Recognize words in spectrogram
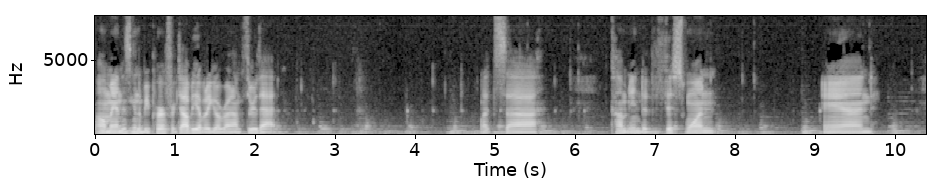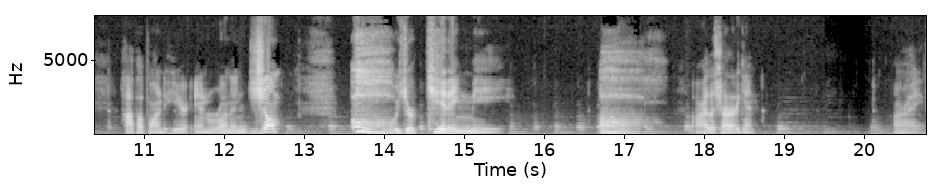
Oh, man, this is going to be perfect. I'll be able to go right on through that. Let's uh, come into this one and hop up onto here and run and jump. Oh, you're kidding me. Oh. All right, let's try that again. All right.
